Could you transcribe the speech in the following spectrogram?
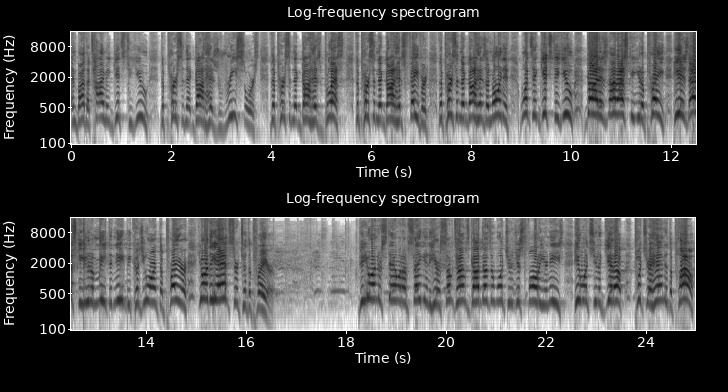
And by the time it gets to you, the person that God has resourced, the person that God has blessed, the person that God has favored, the person that God has anointed, once it gets to you, God is not asking you to pray. He is asking you to meet the need because you aren't the prayer, you're the answer to the prayer. Do you understand what I'm saying here? Sometimes God doesn't want you to just fall to your knees. He wants you to get up, put your hand in the plow,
